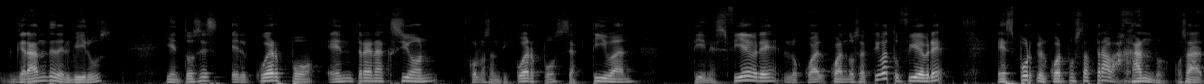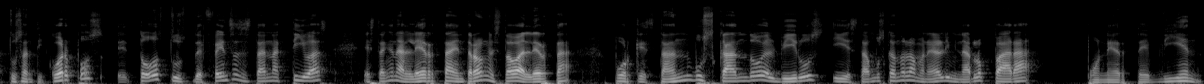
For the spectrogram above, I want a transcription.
grande del virus y entonces el cuerpo entra en acción con los anticuerpos, se activan, tienes fiebre, lo cual cuando se activa tu fiebre es porque el cuerpo está trabajando. O sea, tus anticuerpos, eh, todas tus defensas están activas, están en alerta, entraron en estado de alerta porque están buscando el virus y están buscando la manera de eliminarlo para ponerte bien.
